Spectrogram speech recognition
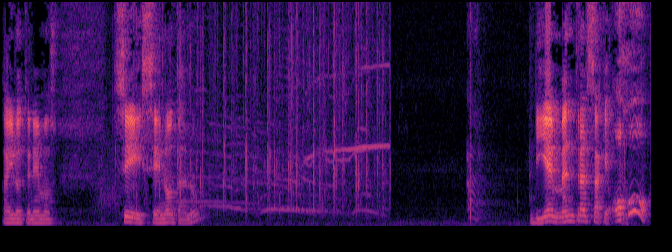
Ahí lo tenemos. Sí, se nota, ¿no? Bien, me entra el saque. ¡Ojo!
